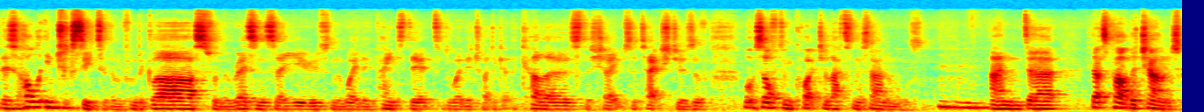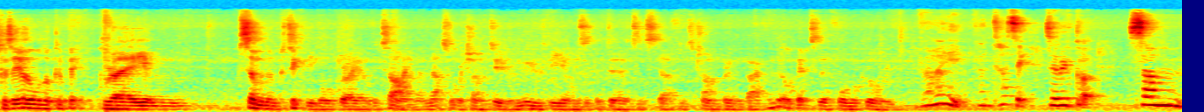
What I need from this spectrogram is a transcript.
there's a whole intricacy to them from the glass, from the resins they used, and the way they painted it, to the way they tried to get the colours, the shapes, the textures of what's often quite gelatinous animals. Mhm. And uh, that's part of the challenge because they all look a bit grey and some of them particularly more grey over time. And that's what we're trying to do remove the eons of the dirt and stuff and to try and bring them back a little bit to their former glory. Right, fantastic. So we've got some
